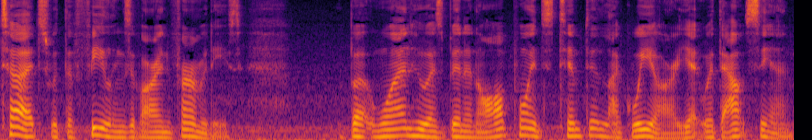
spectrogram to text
touched with the feelings of our infirmities, but one who has been in all points tempted like we are, yet without sin.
